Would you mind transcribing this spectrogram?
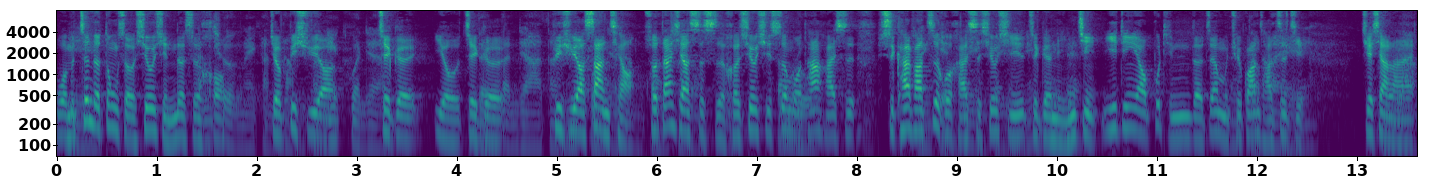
我们真的动手修行的时候，就必须要这个有这个，必须要善巧。说当下是适合修习奢摩他，还是是开发智慧，还是修习这个宁静？一定要不停的这么去观察自己。接下来，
